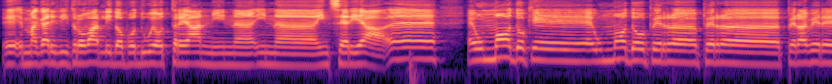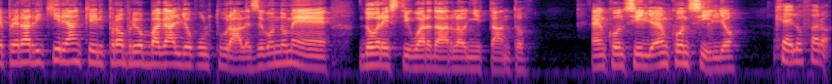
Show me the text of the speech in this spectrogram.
e magari ritrovarli dopo due o tre anni in, in, in Serie A, è, un modo, che, è un modo per, per, per, avere, per arricchire anche il proprio bagaglio culturale, secondo me dovresti guardarla ogni tanto, è un consiglio, è un consiglio. Ok, lo farò.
